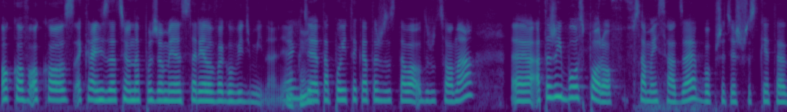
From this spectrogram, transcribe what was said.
oko w oko z ekranizacją na poziomie serialowego Wiedźmina, nie? Mhm. Gdzie ta polityka też została odrzucona. E, a też jej było sporo w samej sadze, bo przecież wszystkie te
